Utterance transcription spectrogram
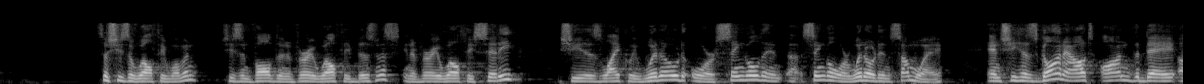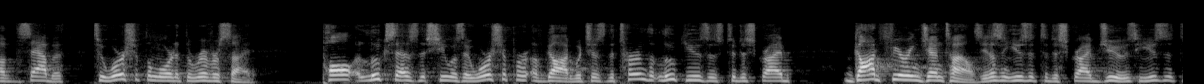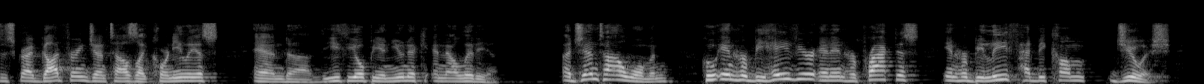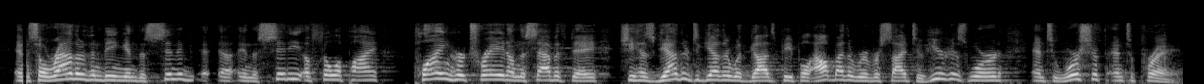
So she's a wealthy woman. She's involved in a very wealthy business in a very wealthy city. She is likely widowed or singled in, uh, single or widowed in some way. And she has gone out on the day of the Sabbath to worship the Lord at the riverside. Paul, Luke says that she was a worshiper of God, which is the term that Luke uses to describe God-fearing Gentiles. He doesn't use it to describe Jews. He uses it to describe God-fearing Gentiles like Cornelius and uh, the Ethiopian eunuch and now Lydia. A Gentile woman who in her behavior and in her practice, in her belief, had become Jewish. And so rather than being in the, uh, in the city of Philippi, plying her trade on the Sabbath day, she has gathered together with God's people out by the riverside to hear His word and to worship and to pray.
